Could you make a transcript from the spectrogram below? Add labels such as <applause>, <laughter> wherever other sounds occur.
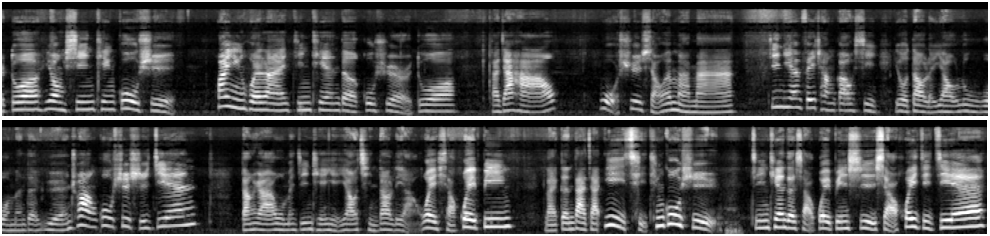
耳朵用心听故事，欢迎回来！今天的故事耳朵，大家好，我是小恩妈妈。今天非常高兴，又到了要录我们的原创故事时间。当然，我们今天也邀请到两位小贵宾来跟大家一起听故事。今天的小贵宾是小辉姐姐。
